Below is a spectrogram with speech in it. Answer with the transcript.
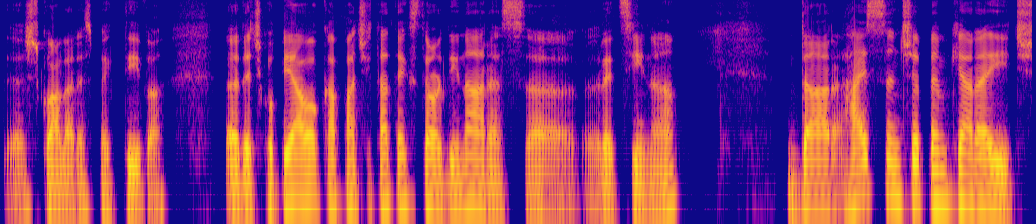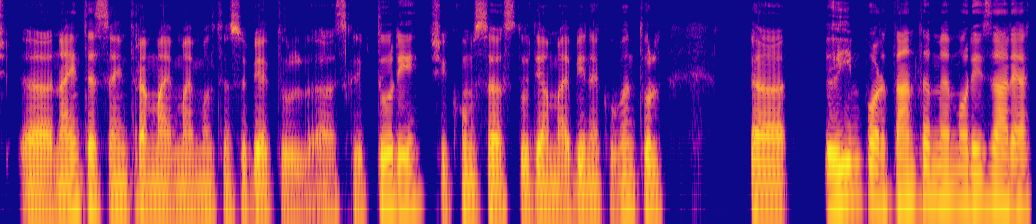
uh, școala respectivă. Uh, deci copiii au o capacitate extraordinară să rețină, dar hai să începem chiar aici, uh, înainte să intrăm mai, mai mult în subiectul Scripturii și cum să studiem mai bine cuvântul. E importantă memorizarea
